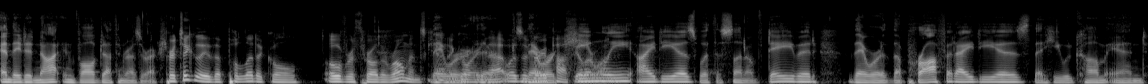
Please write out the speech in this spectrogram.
and they did not involve death and resurrection. Particularly the political overthrow the Romans They were category. that was a there very were popular one. kingly ideas with the son of David. There were the prophet ideas that he would come and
